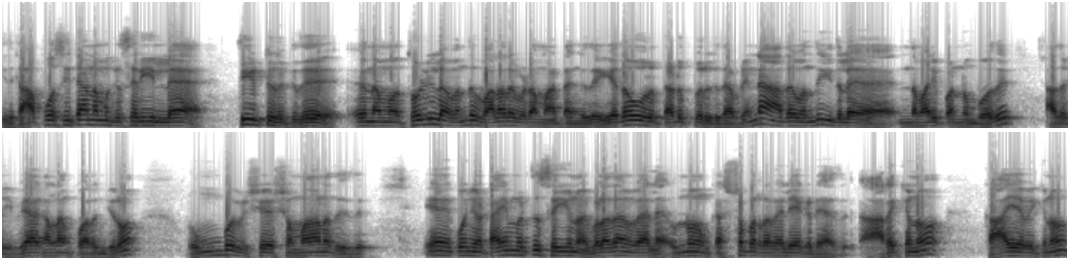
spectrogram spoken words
இதுக்கு ஆப்போசிட்டாக நமக்கு சரியில்லை தீட்டு இருக்குது நம்ம தொழிலை வந்து வளர விட மாட்டேங்குது ஏதோ ஒரு தடுப்பு இருக்குது அப்படின்னா அதை வந்து இதில் இந்த மாதிரி பண்ணும்போது அதோடைய வேகம்லாம் குறைஞ்சிரும். ரொம்ப விசேஷமானது இது. ஏன் கொஞ்சம் டைம் எடுத்து செய்யணும் இவ்வளோதான் வேலை. இன்னும் கஷ்டப்படுற வேலையே கிடையாது. அரைக்கணும் காய வைக்கணும்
